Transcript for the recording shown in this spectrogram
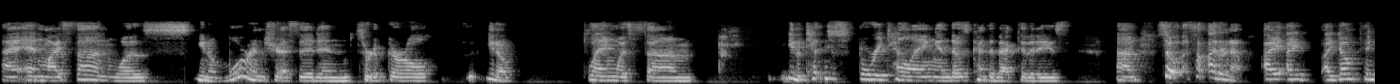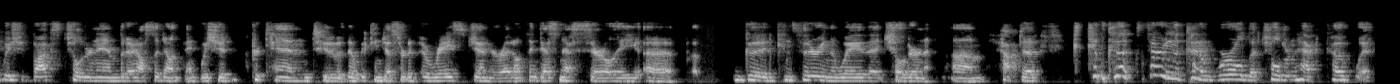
and my son was, you know, more interested in sort of girl, you know, playing with um, you know, t- storytelling and those kinds of activities. Um, so, so I don't know. I, I, I don't think we should box children in, but I also don't think we should pretend to that we can just sort of erase gender. I don't think that's necessarily uh, good, considering the way that children um, have to, considering the kind of world that children have to cope with,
